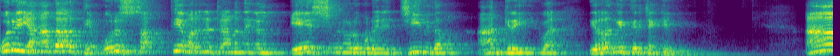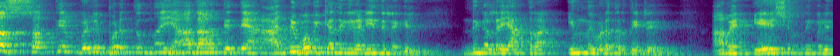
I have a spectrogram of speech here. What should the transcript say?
ഒരു യാഥാർത്ഥ്യം ഒരു സത്യം അറിഞ്ഞിട്ടാണ് നിങ്ങൾ യേശുവിനോട് കൂടെ ഒരു ജീവിതം ആഗ്രഹിക്കുവാൻ ഇറങ്ങിത്തിരിച്ചെങ്കിൽ ആ സത്യം വെളിപ്പെടുത്തുന്ന യാഥാർത്ഥ്യത്തെ അനുഭവിക്കാൻ നിങ്ങൾക്ക് കഴിയുന്നില്ലെങ്കിൽ നിങ്ങളുടെ യാത്ര ഇന്ന് ഇവിടെ നിർത്തിയിട്ട് അവൻ യേശു നിങ്ങളിൽ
